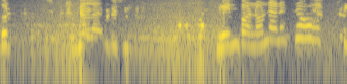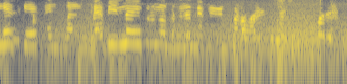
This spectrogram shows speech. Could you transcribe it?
குட் என்ன எக்ஸ்பெக்டேஷன் பண்ணீங்க வின் பண்ணோம்னு நினைச்சோம் சிஎஸ்கே வின் பண்ணோம் மேபி இன்னும் இம்ப்ரூவ்மெண்ட் பண்ணா மேபி வின் பண்ண வாய்ப்பு இருக்கு.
